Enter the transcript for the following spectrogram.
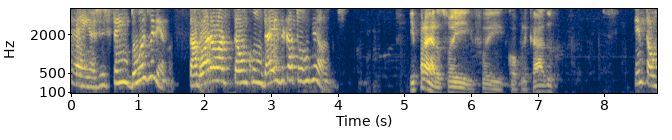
Tem, a gente tem duas meninas. Agora elas estão com 10 e 14 anos. E para elas foi, foi complicado? Então,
